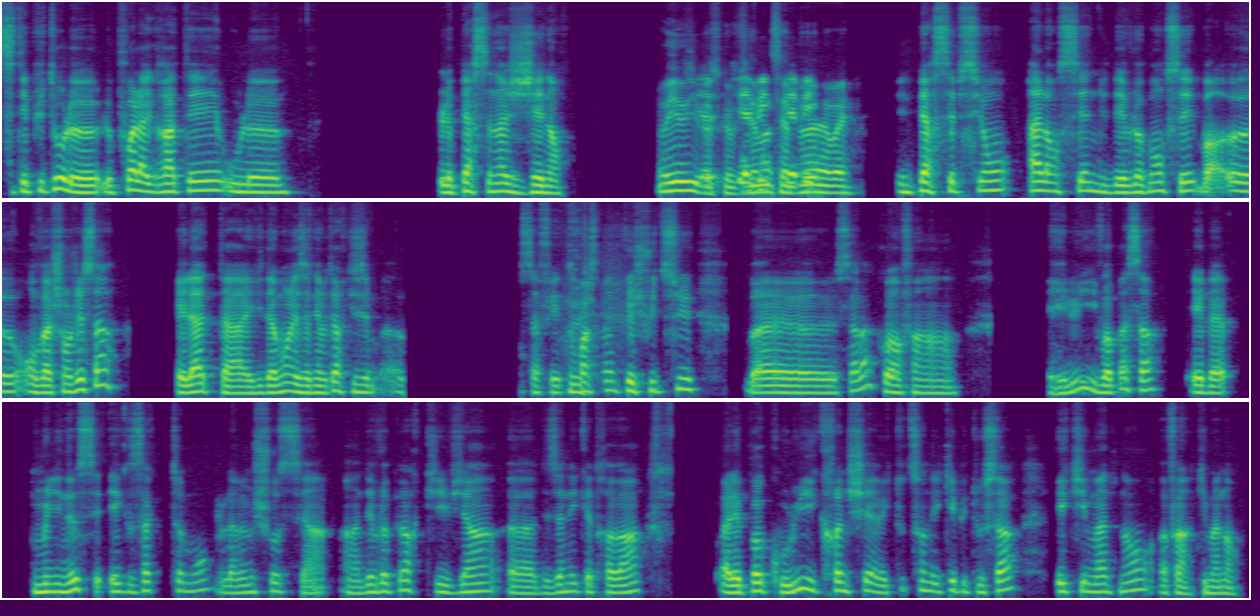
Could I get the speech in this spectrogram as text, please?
c'était plutôt le le poil à gratter ou le le personnage gênant. Oui, oui, parce que finalement c'est un peu ouais. Une perception à l'ancienne du développement, c'est: «Bah, heu, on va changer ça» et là, tu as évidemment les animateurs qui disent: «Bah, ça fait 3 Oui. semaines que je suis dessus, bah, heu, ça va quoi, enfin» et lui, il voit pas ça. Et bah, Molineux, c'est exactement la même chose. C'est un un développeur qui vient, heu, des années 80, à l'époque où lui, il crunchait avec toute son équipe et tout ça et qui maintenant enfin qui maintenant,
